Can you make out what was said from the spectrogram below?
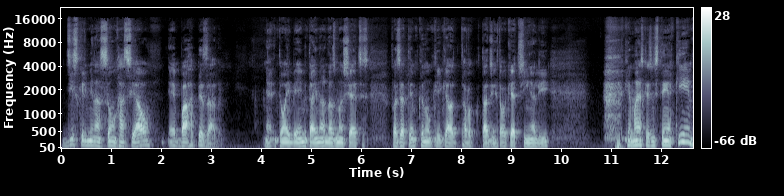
discriminação racial, é barra pesada. É, então a IBM está aí na, nas manchetes, fazia tempo que, não, que, que ela estava tadinha, estava quietinha ali. O que mais que a gente tem aqui?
